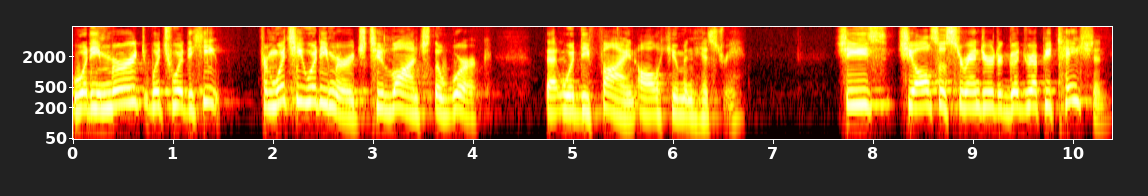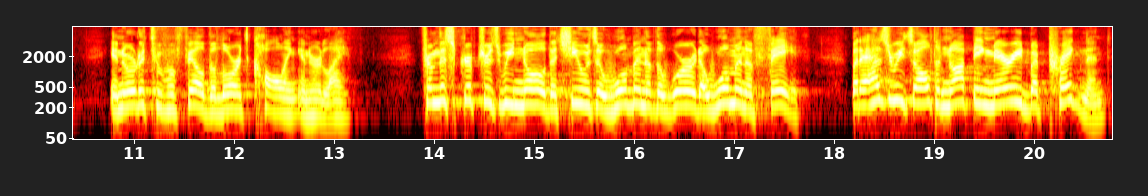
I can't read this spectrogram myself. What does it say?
would emerge, which would he, from which he would emerge to launch the work that would define all human history. She's, she also surrendered her good reputation in order to fulfill the Lord's calling in her life. From the scriptures, we know that she was a woman of the word, a woman of faith. But as a result of not being married but pregnant,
